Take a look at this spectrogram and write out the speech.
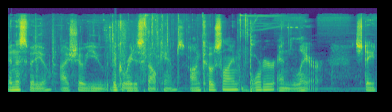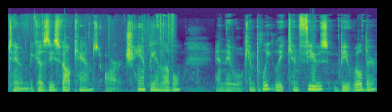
In this video, I show you the greatest Valk cams on coastline, border, and lair. Stay tuned because these Valk cams are champion level and they will completely confuse, bewilder,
